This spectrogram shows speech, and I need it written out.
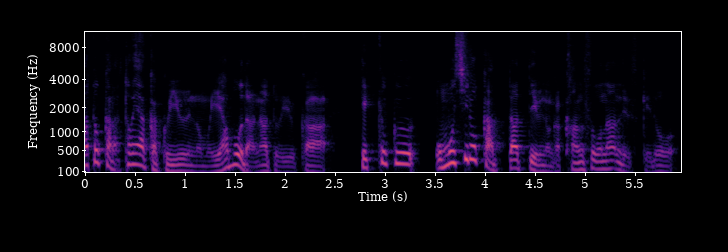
後からとやかく言うのも野暮だなというか、結局面白かったっていうのが感想なんですけど、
